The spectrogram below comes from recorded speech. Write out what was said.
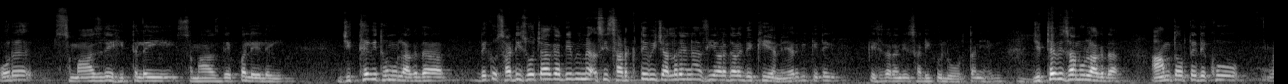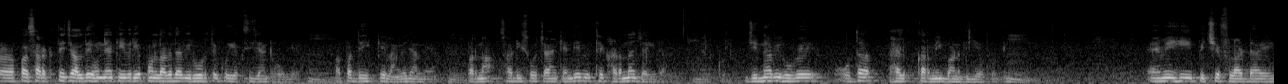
ਔਰ ਸਮਾਜ ਦੇ ਹਿੱਤ ਲਈ ਸਮਾਜ ਦੇ ਭਲੇ ਲਈ ਜਿੱਥੇ ਵੀ ਤੁਹਾਨੂੰ ਲੱਗਦਾ ਦੇਖੋ ਸਾਡੀ ਸੋਚ ਆ ਕਰਦੀ ਵੀ ਮੈਂ ਅਸੀਂ ਸੜਕ ਤੇ ਵੀ ਚੱਲ ਰਹੇ ਨਾ ਅਸੀਂ ਆਲੇ ਦੁਆਲੇ ਦੇਖੀ ਜਾਂਦੇ ਯਾਰ ਵੀ ਕਿਤੇ ਕਿਸੇ ਤਰ੍ਹਾਂ ਦੀ ਸਾਡੀ ਕੋਈ ਲੋੜ ਤਾਂ ਨਹੀਂ ਹੈਗੀ। ਜਿੱਥੇ ਵੀ ਸਾਨੂੰ ਲੱਗਦਾ ਆਮ ਤੌਰ ਤੇ ਦੇਖੋ ਅ, ਆਪਾਂ ਸੜਕ ਤੇ ਚੱਲਦੇ ਹੁੰਦੇ ਆ ਕਈ ਵਾਰੀ ਆਪਾਂ ਨੂੰ ਲੱਗਦਾ ਵੀ ਰੋਡ ਤੇ ਕੋਈ ਐਕਸੀਡੈਂਟ ਹੋ ਗਿਆ। ਹੂੰ। ਆਪਾਂ ਦੇਖ ਕੇ ਲੰਘ ਜਾਂਦੇ ਆ ਹੂੰ। ਪਰ ਨਾ ਸਾਡੀ ਸੋਚ ਐਂ ਕਹਿੰਦੀ ਹੈ ਵੀ ਉੱਥੇ ਖੜਨਾ ਚਾਹੀਦਾ। ਬਿਲਕੁਲ। ਜਿੰਨਾ ਵੀ ਹੋਵੇ ਉਹਦਾ ਹੈਲਪ ਕਰਨੀ ਬਣਦੀ ਹੈ ਤੁਹਾਡੀ। ਹੂੰ। ਐਵੇਂ ਹੀ ਪਿੱਛੇ ਫਲੱਡ ਆਏ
